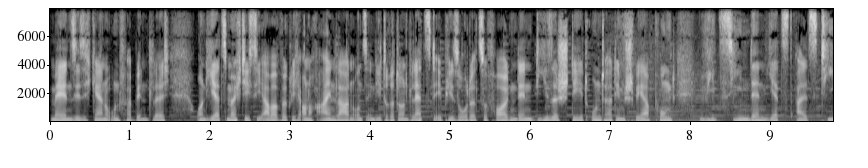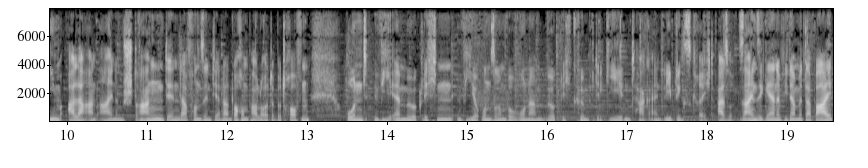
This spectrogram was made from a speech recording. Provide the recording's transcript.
melden Sie sich gerne unverbindlich. Und jetzt möchte ich Sie aber wirklich auch noch einladen, uns in die dritte und letzte Episode zu folgen, denn diese steht unter dem Schwerpunkt, wie ziehen denn jetzt als Team alle an einem Strang, denn davon sind ja dann doch ein paar Leute betroffen und wie ermöglichen wir unseren Bewohnern wirklich künftig jeden Tag ein Lieblingsgericht. Also seien Sie gerne wieder mit dabei.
